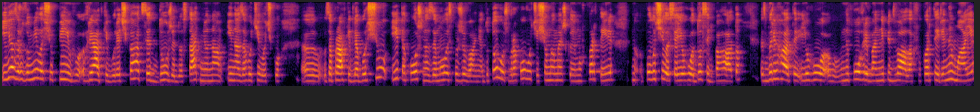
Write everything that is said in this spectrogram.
І я зрозуміла, що пів грядки бурячка це дуже достатньо нам і на заготівочку е, заправки для борщу, і також на зимове споживання. До того ж, враховуючи, що ми мешкаємо в квартирі, ну, получилося його досить багато. Зберігати його не погріба, ні підвала в квартирі немає.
